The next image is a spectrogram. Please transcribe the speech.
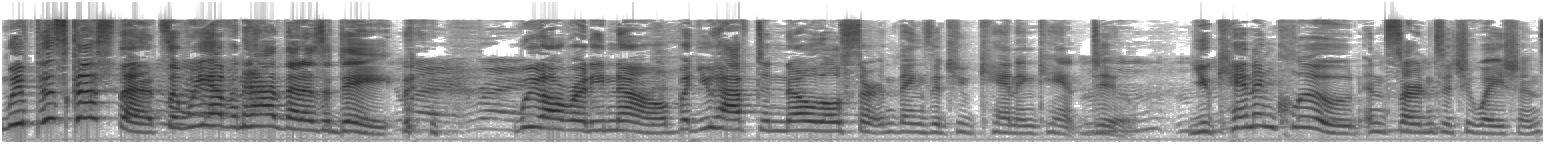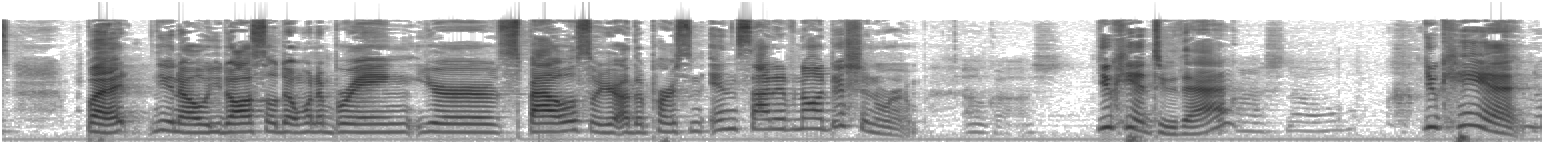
We've discussed that, so right. we haven't had that as a date. Right, right. we already know, but you have to know those certain things that you can and can't do. Mm-hmm, mm-hmm. You can include in certain situations, but you know you also don't want to bring your spouse or your other person inside of an audition room. Oh gosh. You can't do that. Oh, you can't. No.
